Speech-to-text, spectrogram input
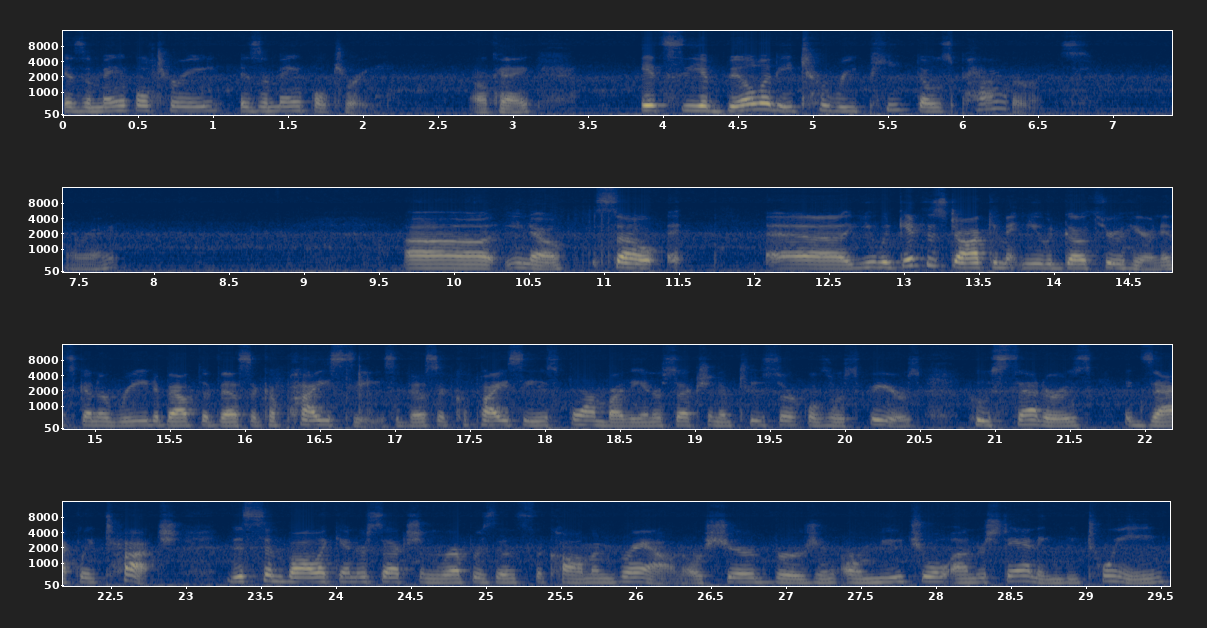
is a maple tree is a maple tree. Okay, it's the ability to repeat those patterns. All right. Uh, you know, so uh, you would get this document and you would go through here, and it's going to read about the Vesica Pisces. The Vesica Pisces is formed by the intersection of two circles or spheres whose centers exactly touch. This symbolic intersection represents the common ground, or shared version, or mutual understanding between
